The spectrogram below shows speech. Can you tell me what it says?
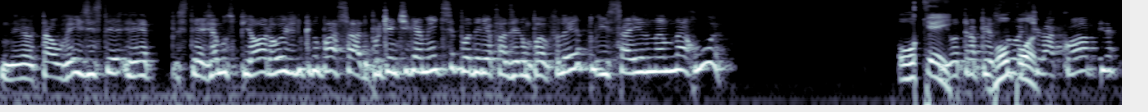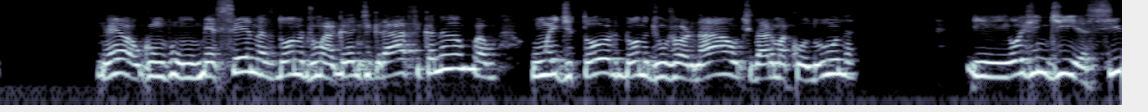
Né? Talvez é, estejamos pior hoje do que no passado, porque antigamente você poderia fazer um panfleto e sair na, na rua. Ok. E outra pessoa tirar cópia, né? Algum um mecenas, dono de uma grande gráfica, não, um editor, dono de um jornal, te dar uma coluna. E hoje em dia, se,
